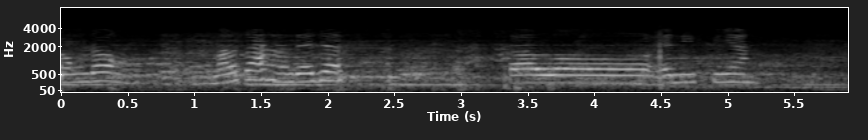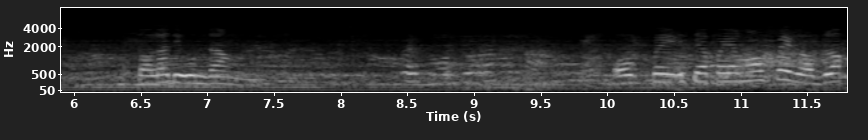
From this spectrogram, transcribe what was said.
dong dong. Males ah nanti aja. Kalau NIF-nya soalnya diundang. OP siapa yang OP goblok?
